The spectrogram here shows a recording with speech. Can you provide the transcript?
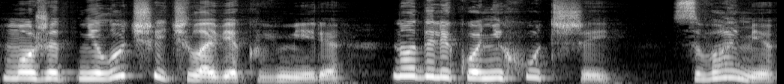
может, не лучший человек в мире, но далеко не худший. С вами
